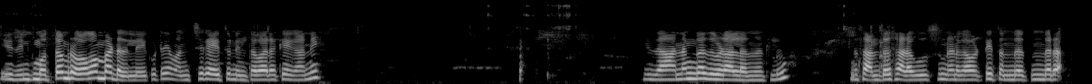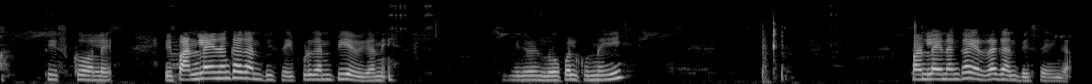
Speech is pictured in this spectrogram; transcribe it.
ఇది దీనికి మొత్తం రోగం పడ్డది లేకుంటే మంచిగా అవుతుంది ఇంతవరకే కానీ. నిదానంగా చూడాలన్నట్లు ఇంకా సంతోష్ అడ కూర్చున్నాడు కాబట్టి తొందర తొందర తీసుకోవాలి. ఇవి పండ్లు అయినాక కనిపిస్తాయి. ఇప్పుడు కనిపించేవి కానీ. ఇవి చూడండి లోపలికి ఉన్నాయి. పండ్లు అయినాక ఎర్ర కనిపిస్తాయి ఇంకా.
